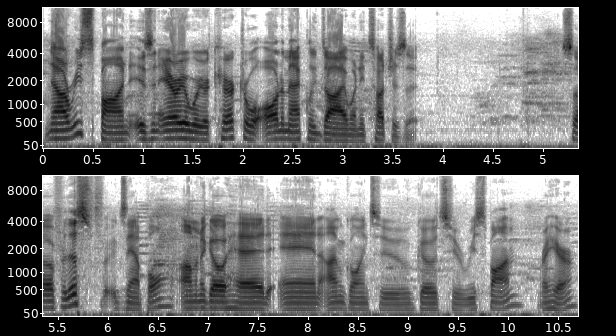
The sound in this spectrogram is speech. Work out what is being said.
Now respawn is an area where your character will automatically die when he touches it. So for this example, I'm going to go ahead and I'm going to go to respawn right here.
